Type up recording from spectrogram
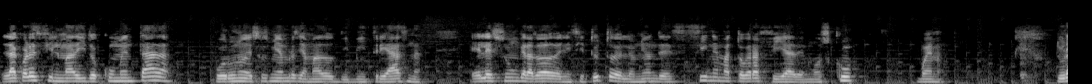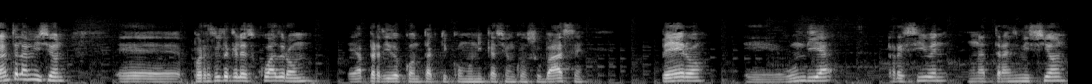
la cual es filmada y documentada por uno de sus miembros llamado Dmitry Asna. Él es un graduado del Instituto de la Unión de Cinematografía de Moscú. Bueno, durante la misión, eh, pues resulta que el escuadrón ha perdido contacto y comunicación con su base, pero eh, un día reciben una transmisión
